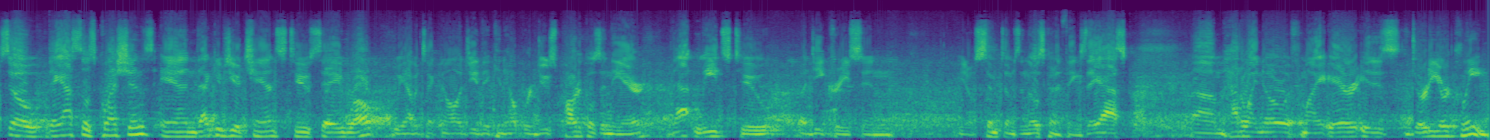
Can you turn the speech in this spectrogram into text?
So they ask those questions, and that gives you a chance to say, well, we have a technology that can help reduce particles in the air. That leads to a decrease in you know symptoms and those kind of things. They ask, um, how do I know if my air is dirty or clean?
